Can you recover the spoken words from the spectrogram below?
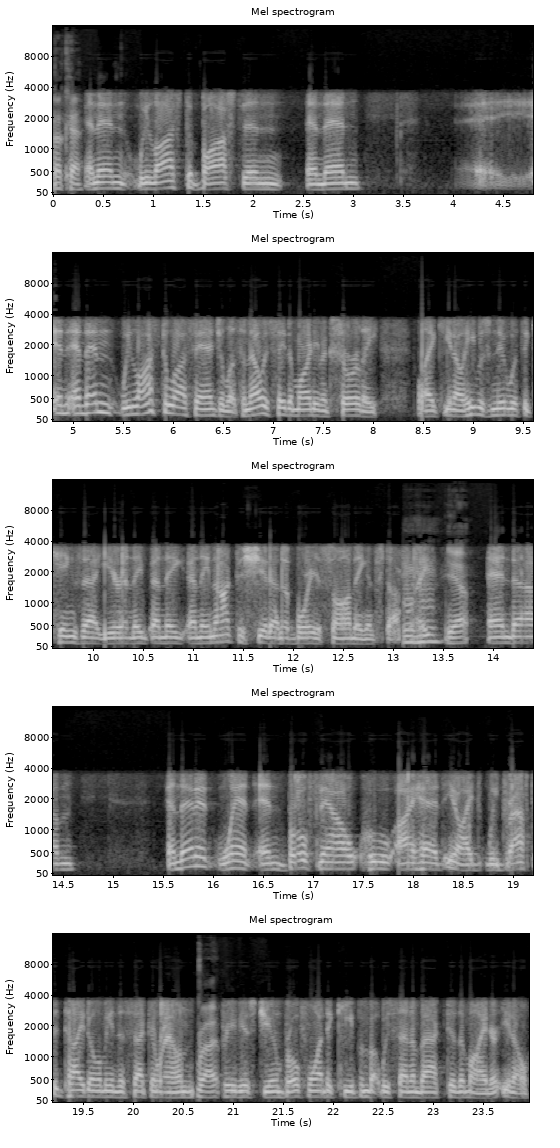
Okay. And then we lost to Boston, and then. eh, And and then we lost to Los Angeles, and I always say to Marty McSorley, like you know, he was new with the Kings that year, and they and they and they knocked the shit out of Borje Salming and stuff, right? Yeah. And um, and then it went, and Brof now, who I had, you know, I we drafted Ty Domi in the second round, Right. previous June. Brof wanted to keep him, but we sent him back to the minor, you know,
